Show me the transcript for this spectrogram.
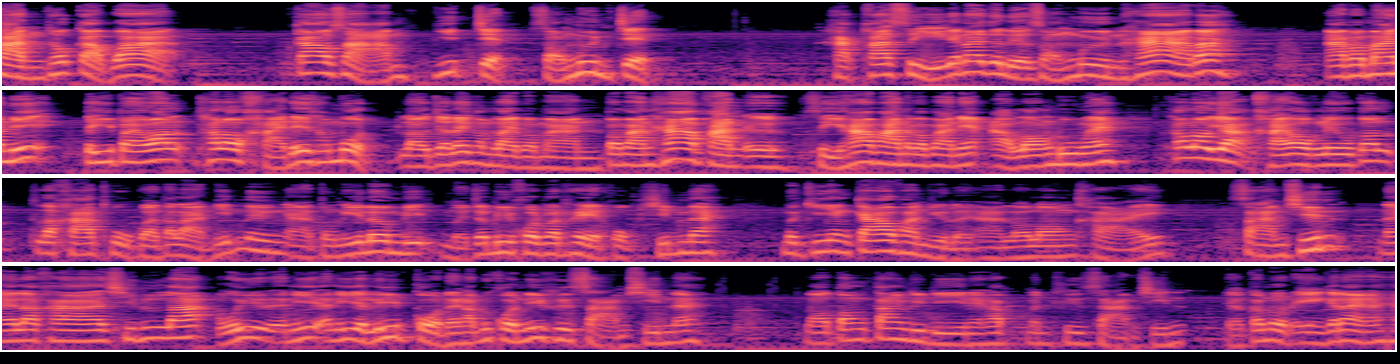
9,000 เท่ากับว่า 93 27 27 หักภาษีก็น่าจะเหลือ 25,000ป่ะอ่าประมาณนี้ตีไปว่าถ้าเราขายได้ทั้งหมด เราจะได้กำไรประมาณประมาณ 5,000 เออสี่ห้าพันประมาณเนี้ยอ่าลองดูไหมถ้าเราอยากขายออกเร็วก็ราคาถูกกว่าตลาดนิดนึงอ่าตรงนี้เริ่มมีเหมือนจะมีคนมาเทรด6 ชิ้นนะเมื่อกี้ยัง 9,000 อยู่เลยอ่าเราลองขาย 3 ชิ้นในราคาชิ้นละโอ้ยอันนี้อันนี้อย่ารีบกดนะครับทุกคนนี่คือ 3 ชิ้นนะเราต้องตั้งดีๆนะครับมันคือ 3 ชิ้นเดี๋ยวกำหนดเองก็ได้นะ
